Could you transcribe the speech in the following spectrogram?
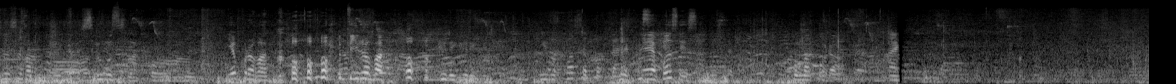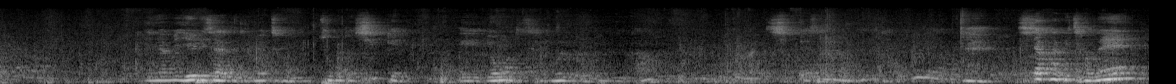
서서 받고 옆으로 받고 뒤로 받고 그래 그래. 이거 버섯 볶아. 네 버스 있어 버스 고맙구나. 왜냐하면 예비자들이면 좀 조금 더 쉽게 이 용어도 잘 모르고 그러니까 쉽게 설명해드려요. 네, 시작하기 전에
